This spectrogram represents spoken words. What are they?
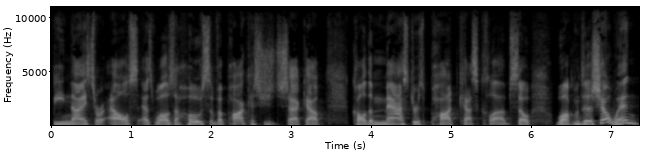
Be Nice or Else as well as a host host of a podcast you should check out called the Masters Podcast Club. So, welcome to the show, Winn.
